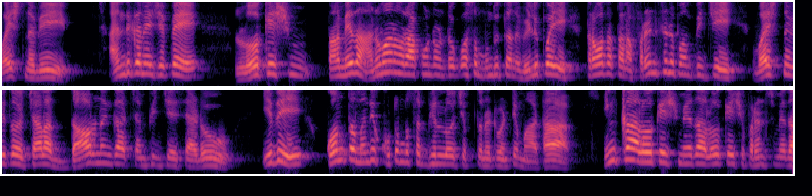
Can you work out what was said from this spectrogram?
వైష్ణవి. అందుకనే చెప్పే లోకేష్ తన మీద అనుమానం రాకుండా ఉండటం కోసం ముందు తను వెళ్ళిపోయి తర్వాత తన ఫ్రెండ్స్ని పంపించి వైష్ణవితో చాలా దారుణంగా చంపించేశాడు. ఇది కొంతమంది కుటుంబ సభ్యుల్లో చెప్తున్నటువంటి మాట. ఇంకా లోకేష్ మీద లోకేష్ ఫ్రెండ్స్ మీద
